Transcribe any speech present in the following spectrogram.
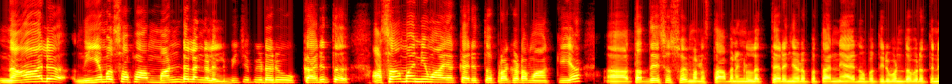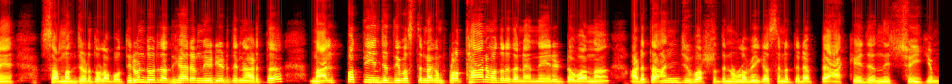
നാല് നിയമസഭാ മണ്ഡലങ്ങളിൽ ബി ജെ പിയുടെ ഒരു കരുത്ത് അസാമാന്യമായ കരുത്ത് പ്രകടമാക്കിയ തദ്ദേശ സ്വയംഭരണ സ്ഥാപനങ്ങളിലെ തെരഞ്ഞെടുപ്പ് തന്നെയായിരുന്നു. അപ്പോൾ തിരുവനന്തപുരത്തിനെ സംബന്ധിച്ചിടത്തോളം അപ്പോൾ തിരുവനന്തപുരത്ത് അധികാരം നേടിയെടുത്തതിന് അടുത്ത് നാൽപ്പത്തിയഞ്ച് ദിവസത്തിനകം പ്രധാനമന്ത്രി തന്നെ നേരിട്ട് വന്ന് അടുത്ത അഞ്ച് വർഷത്തിനുള്ള വികസനത്തിന്റെ പാക്കേജ് നിശ്ചയിക്കും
